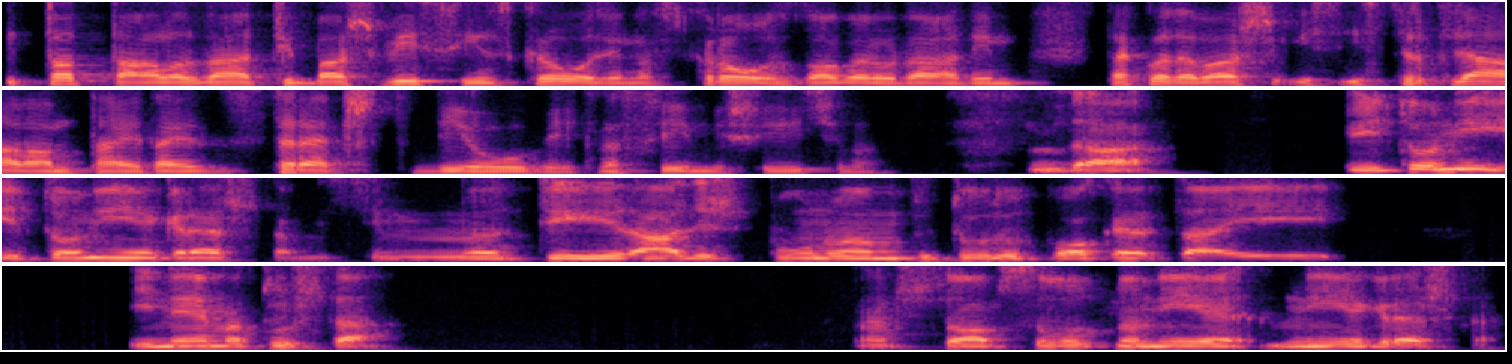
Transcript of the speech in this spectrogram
i totalno, znači, baš visim skroz i na skroz dogoru radim, tako da baš iscrpljavam taj, taj stretched dio uvijek na svim mišićima. Da, i to, nije, i to nije greška, mislim, ti radiš punu amplitudu pokreta i, i nema tu šta. Znači, to apsolutno nije, nije greška.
